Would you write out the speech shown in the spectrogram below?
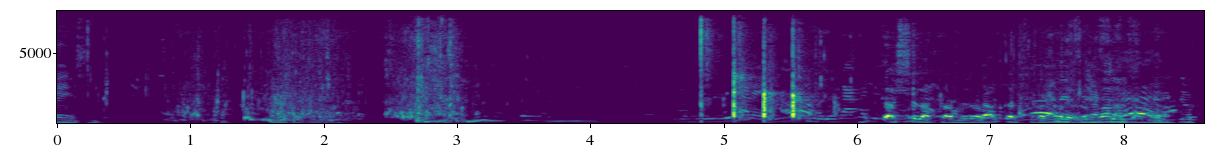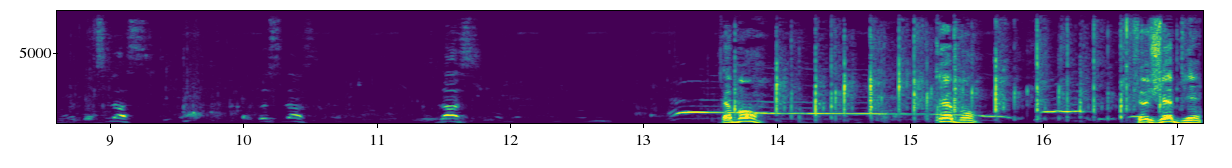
vin ici. Cachez la caméra. Cachez la caméra. C'est bon. Très bon. Je gère bien.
